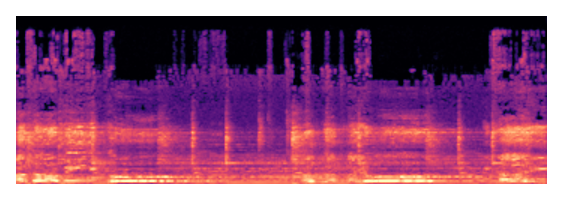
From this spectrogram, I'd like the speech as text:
at aminin ko hanggang ngayon ika'y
